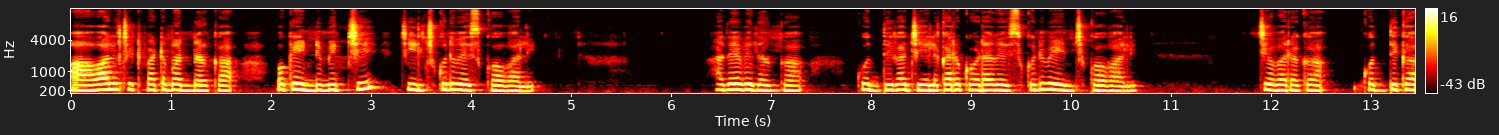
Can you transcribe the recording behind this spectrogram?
ఆవాలు చిటపటమన్నాక ఒక ఎండుమిర్చి చీల్చుకుని వేసుకోవాలి. అదేవిధంగా కొద్దిగా జీలకర్ర కూడా వేసుకుని వేయించుకోవాలి. చివరగా కొద్దిగా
